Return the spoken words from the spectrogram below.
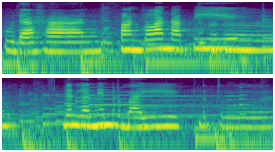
Udahan. Pelan-pelan tapi Mm, dan gantian terbaik. Betul.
